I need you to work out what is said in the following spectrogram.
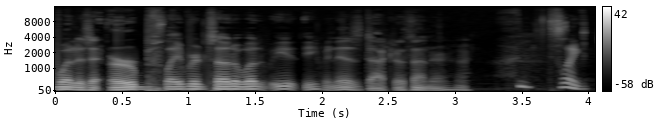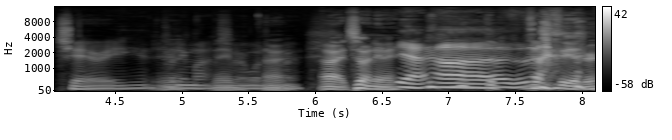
What is it? Herb flavored soda. What even is Doctor Thunder? It's like cherry, pretty much, maybe. or All whatever. right. All right. So anyway, Yeah, uh, the theater.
